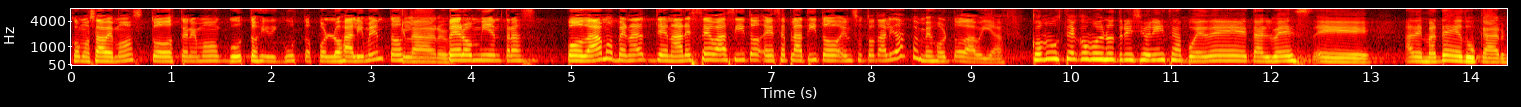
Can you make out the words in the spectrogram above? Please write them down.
como sabemos, todos tenemos gustos y disgustos por los alimentos. Claro. Pero mientras podamos llenar ese vasito, ese platito en su totalidad, pues mejor todavía. ¿Cómo usted como nutricionista puede tal vez, eh, además de educar,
